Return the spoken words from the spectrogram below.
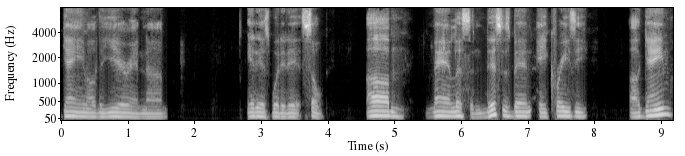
game of the year, and uh, it is what it is. So, um, man, listen, this has been a crazy uh, game.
